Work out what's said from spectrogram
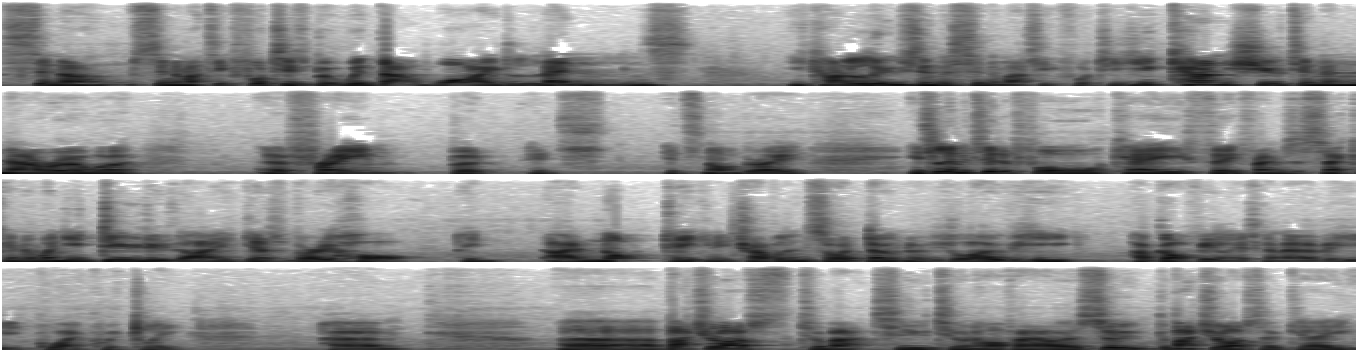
cine cinematic footage, but with that wide lens, you're kind of losing the cinematic footage. You can shoot in a narrower uh, frame, but it's it's not great. It's limited at 4K, 30 frames a second, and when you do do that, it gets very hot. I, I'm not taking it traveling, so I don't know if it'll overheat. I've got a feeling it's going to overheat quite quickly. Um, uh, battery life's to about two, two and a half hours. So the battery life's okay,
